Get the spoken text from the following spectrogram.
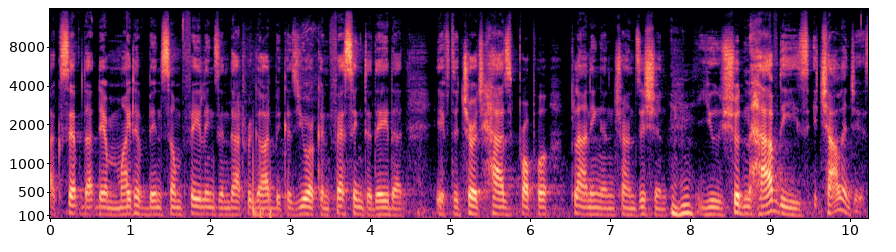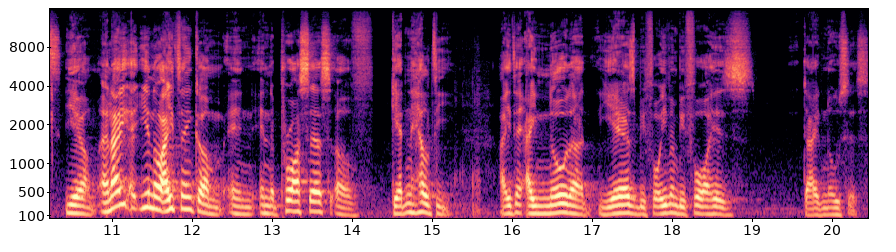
accept that there might have been some failings in that regard because you are confessing today that if the church has proper planning and transition, mm-hmm. you shouldn't have these challenges. Yeah, and I, you know, I think um, in in the process of getting healthy, I think I know that years before, even before his diagnosis,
